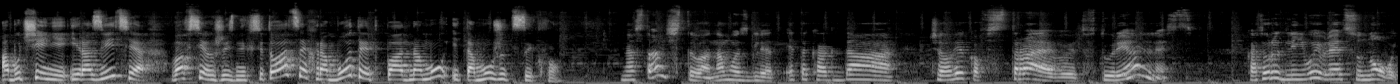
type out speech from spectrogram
обучения и развития во всех жизненных ситуациях работает по одному и тому же циклу. Наставничество, на мой взгляд, это когда человека встраивают в ту реальность, которая для него является новой.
